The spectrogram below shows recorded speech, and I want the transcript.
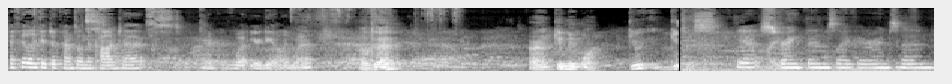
I feel like it depends on the context, like what you're dealing with. Okay. All right. Give me more. Give, give. Yeah, it strengthens, like Aaron said.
